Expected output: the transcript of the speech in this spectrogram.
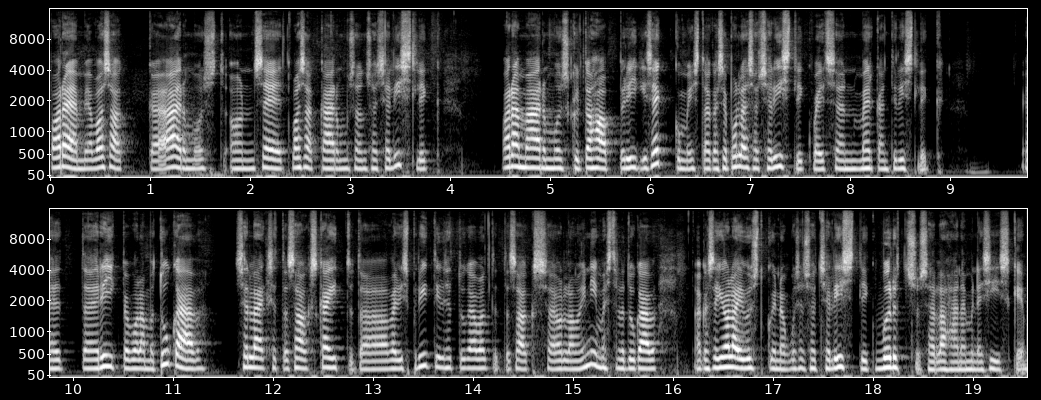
parem ja vasak äärmust, on see, et vasak äärmus on sotsialistlik, parem äärmus küll tahab riigi sekkumist, aga see pole sotsialistlik, vaid see on merkantilistlik. et äh, riik peab olema tugev selleks, et ta saaks käituda välispoliitiliselt tugevalt, et ta saaks olla oma inimestele tugev, aga see ei ole justkui nagu see sotsialistlik võrdsuse lähenemine siiski.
